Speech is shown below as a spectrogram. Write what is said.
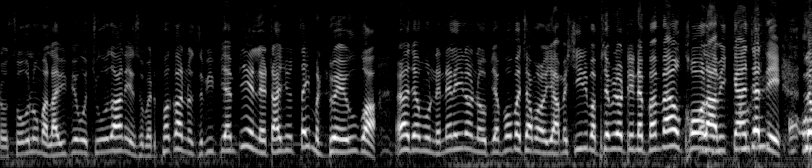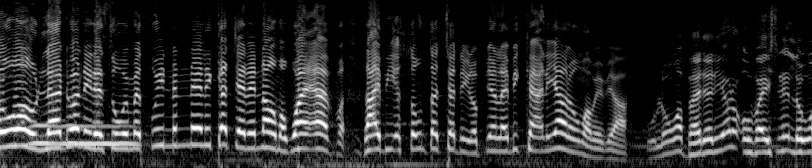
တော့ဆိုးလုံးမှာ live ပြဖို့စူးစမ်းနေဆိုပေမဲ့တစ်ဖက်ကတော့စပီပြန်ပြင်းလဲတာရှင်တိတ်မလွယ်ဘူးကွာအဲ့ဒါကြောင့်မို့နည်းနည်းလေးတော့ပြန် forward ချမှာတော့ရမရှိသေးပါဖြတ်ပြီးတော့တင်နေဘန်ဘန်ကိုခေါ်လာပြီးကန်ချက်တွေလုံးဝလန်တွက်နေတယ်ဆိုပေမဲ့သွေးနည်းနည်းလေးကတ်ကြတဲ့နောက်မှာ 1F live ပြီးအဆုံးသက်ချက်တွေတော့ပြန်လဲပြီးခံနေရတော့မှာပဲဗျာ ဟိုလုံးဝ battery ကတော့ overheat နဲ့လုံးဝ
